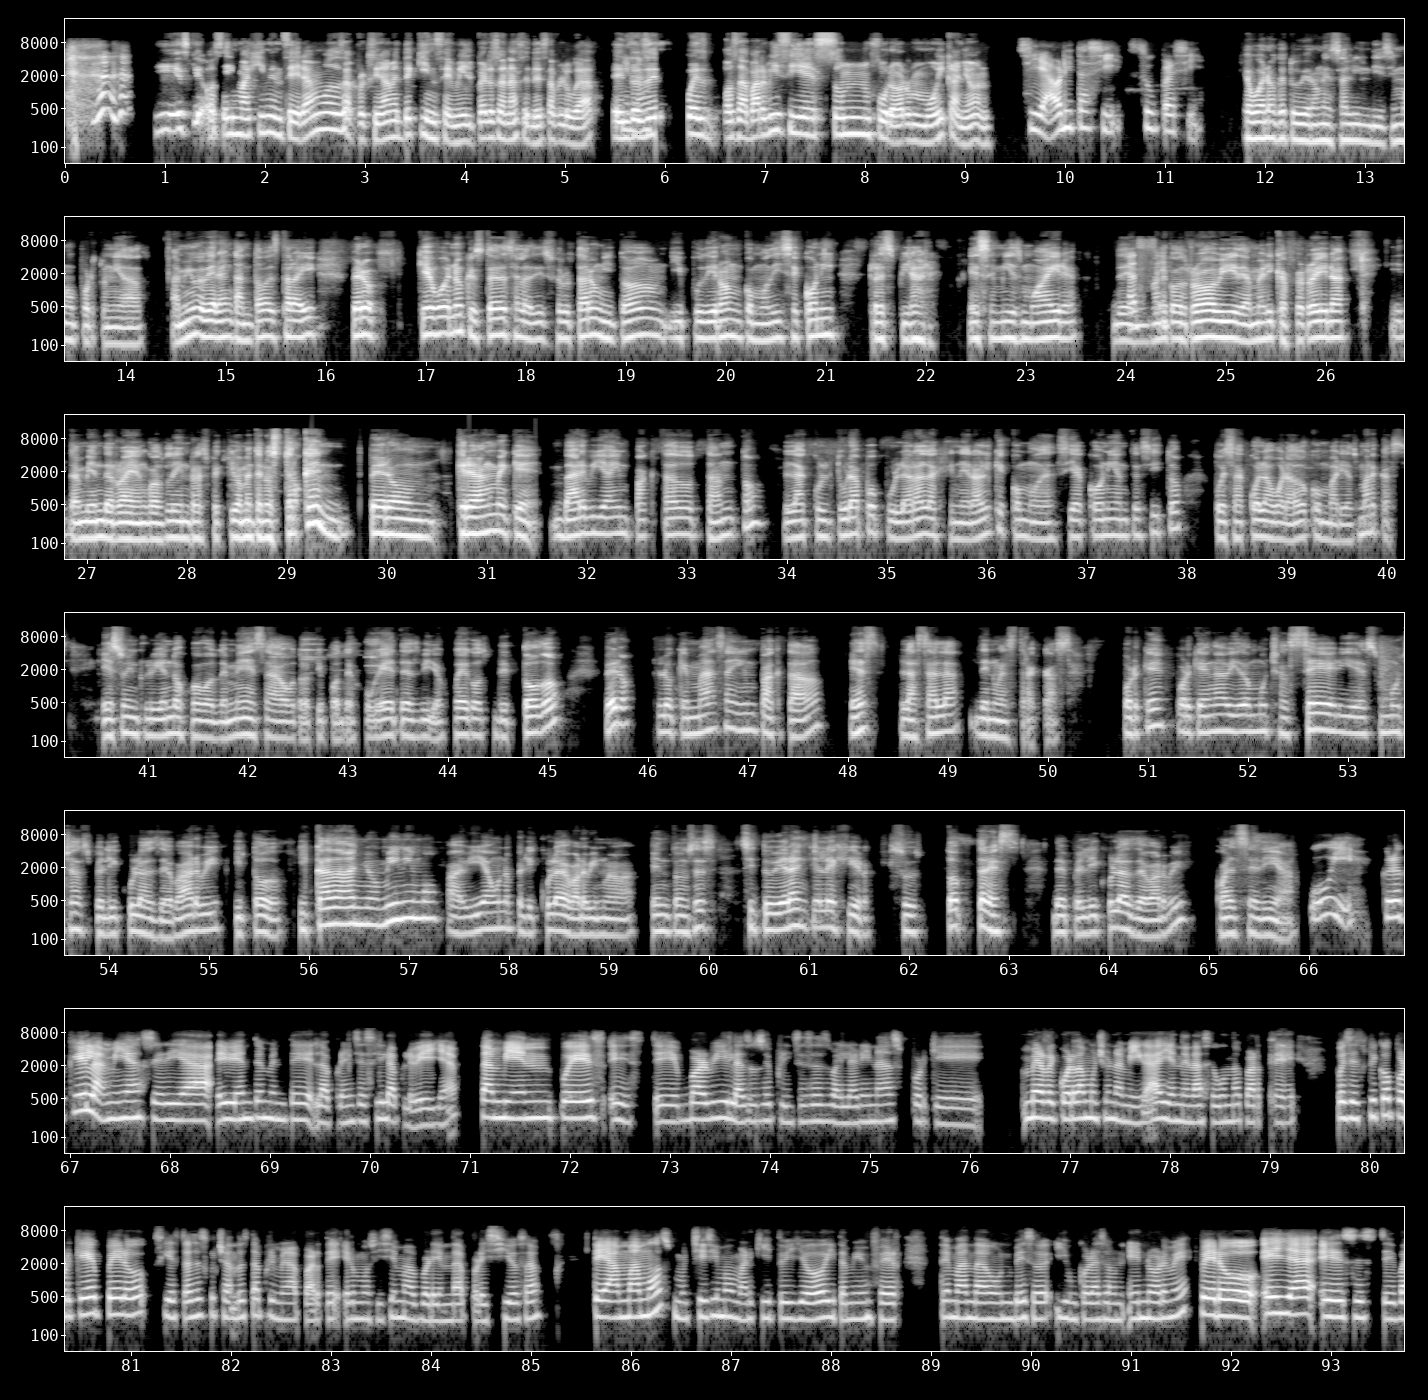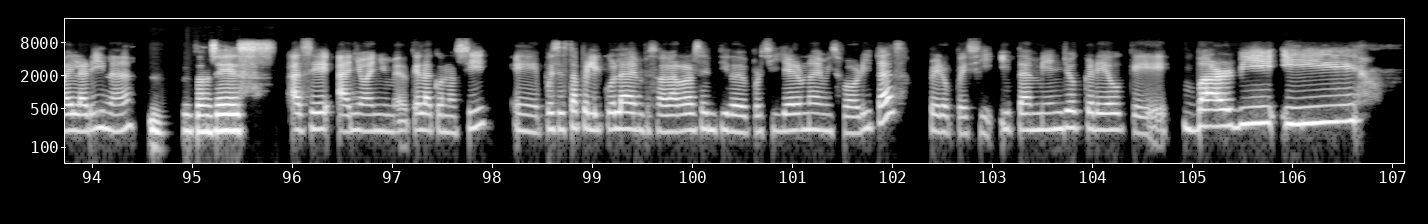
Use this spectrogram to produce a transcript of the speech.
y es que, o sea, imagínense, éramos aproximadamente 15 mil personas en ese lugar. No, Entonces, pues, o sea, Barbie sí es un furor muy cañón. Sí, ahorita sí, súper sí. Qué bueno que tuvieron esa lindísima oportunidad. A mí me hubiera encantado estar ahí, pero qué bueno que ustedes se la disfrutaron y todo y pudieron, como dice Connie, respirar ese mismo aire de Ya sé. Margot Robbie, de América Ferreira y también de Ryan Gosling, respectivamente, nuestro Ken. Pero mm, créanme que Barbie ha impactado tanto la cultura popular a la general que, como decía Connie antesito, pues ha colaborado con varias marcas. Eso incluyendo juegos de mesa, otro tipo de juguetes, videojuegos, de todo. Pero lo que más ha impactado es la sala de nuestra casa. ¿Por qué? Porque han habido muchas series, muchas películas de Barbie y todo. Y cada año mínimo había una película de Barbie nueva. Entonces, si tuvieran que elegir sus top 3 de películas de Barbie, ¿cuál sería? Uy, creo que la mía sería evidentemente La princesa y la plebeya. También, pues, este, Barbie y las doce princesas bailarinas, porque me recuerda mucho a una amiga y en la segunda parte, pues explico por qué, pero si estás escuchando esta primera parte, hermosísima Brenda, preciosa, te amamos muchísimo, Marquito y yo, y también Fer te manda un beso y un corazón enorme, pero ella es, este, bailarina entonces, hace año, año y medio que la conocí, eh, pues esta película empezó a agarrar sentido de por sí ya era una de mis favoritas, pero pues sí, y también yo creo que Barbie y...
